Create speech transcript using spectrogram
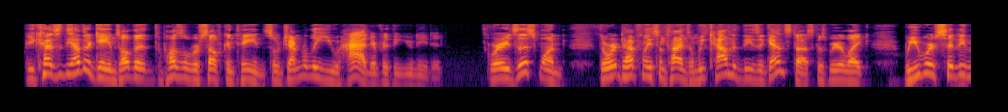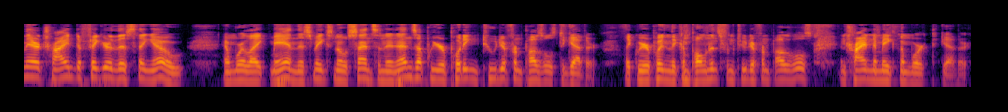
because the other games all the, the puzzles were self-contained so generally you had everything you needed whereas this one. There were definitely some times and we counted these against us because we were like we were sitting there trying to figure this thing out and we're like man this makes no sense and it ends up we were putting two different puzzles together. Like we were putting the components from two different puzzles and trying to make them work together.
